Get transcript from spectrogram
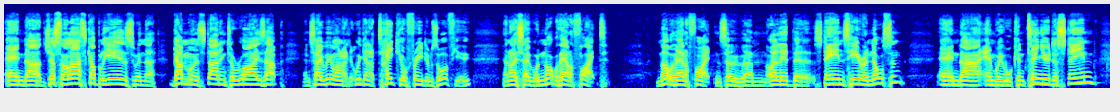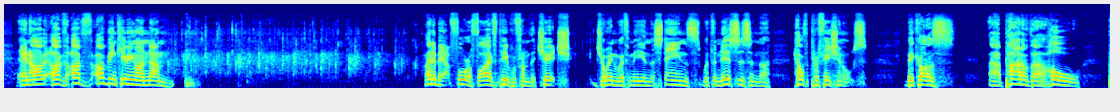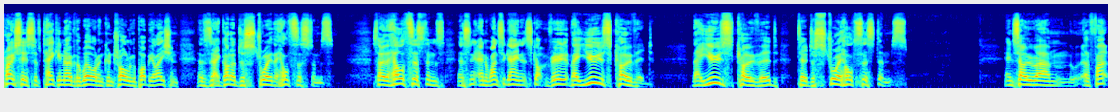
And uh, just the last couple of years, when the government was starting to rise up and say, we want to, we're going to take your freedoms off you, and I say, well, not without a fight. Not without a fight. And so um, I led the stands here in Nelson, and, uh, and we will continue to stand. And I've, I've, I've, I've been keeping on. Um, I had about four or five people from the church join with me in the stands with the nurses and the health professionals because uh, part of the whole process of taking over the world and controlling the population is they've got to destroy the health systems. So the health systems, and once again, it's got very, they use COVID. They use COVID to destroy health systems. And so um,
